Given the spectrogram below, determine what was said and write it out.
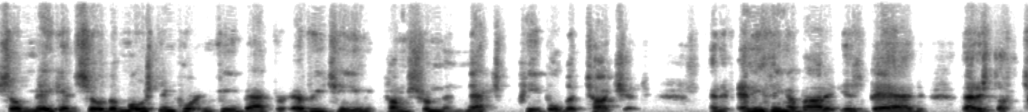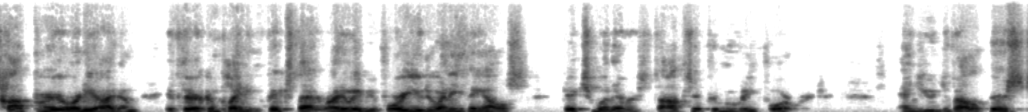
So make it so the most important feedback for every team comes from the next people that touch it. And if anything about it is bad, that is the top priority item. If they're complaining, fix that right away before you do anything else. Fix whatever stops it from moving forward and you develop this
